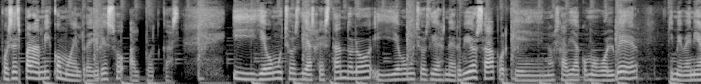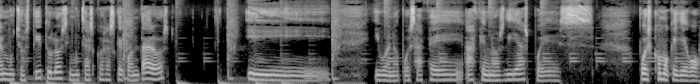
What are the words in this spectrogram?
pues es para mí como el regreso al podcast. Y llevo muchos días gestándolo y llevo muchos días nerviosa porque no sabía cómo volver y me venían muchos títulos y muchas cosas que contaros. Y, y bueno, pues hace, hace unos días pues pues como que llegó,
